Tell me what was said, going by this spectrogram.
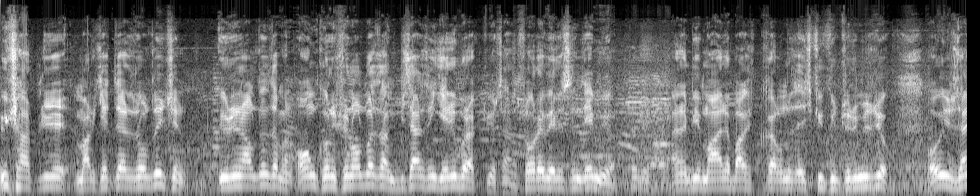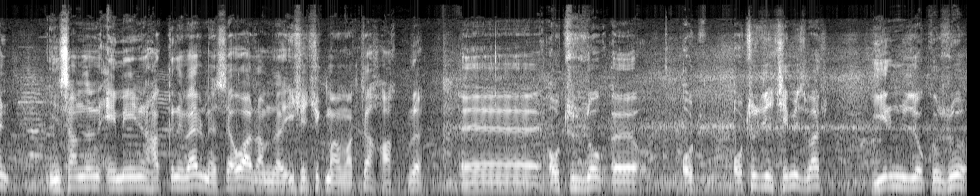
üç harfli marketlerde olduğu için ürün aldığın zaman 10 kuruşun olmaz zaman bir tanesini geri bırak diyor sana. Sonra verirsin demiyor. Hani bir mahalle bakkalımız eski kültürümüz yok. O yüzden insanların emeğinin hakkını vermezse o adamlar işe çıkmamakta haklı. Ee, 30 e, ot- 30 ilçemiz var. 29'u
